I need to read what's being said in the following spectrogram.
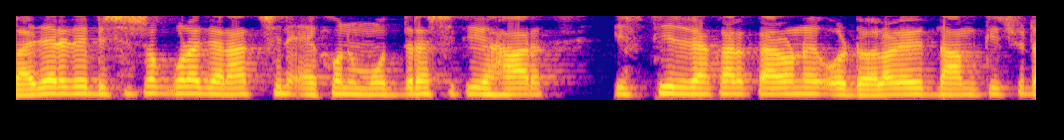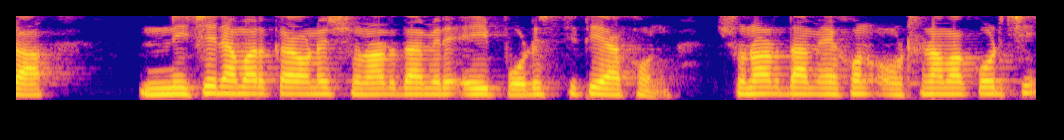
বাজারের বিশেষজ্ঞরা জানাচ্ছেন, এখন মুদ্রাস্ফীতির হার স্থির রাখার কারণে ও ডলারের দাম কিছুটা নিচে নামার কারণে সোনার দামের এই পরিস্থিতি এখন। সোনার দাম এখন ওঠানামা করছে।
